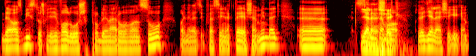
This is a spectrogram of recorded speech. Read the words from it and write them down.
de az biztos, hogy egy valós problémáról van szó, vagy nevezzük veszélynek, teljesen mindegy. Jelenség. A, egy jelenség, igen.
